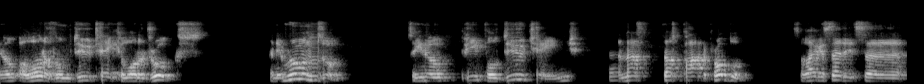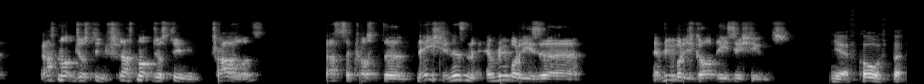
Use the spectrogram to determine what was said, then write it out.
know, a lot of them do take a lot of drugs. and it ruins them. So you know, people do change, and that's that's part of the problem. So, like I said, it's uh, that's not just in that's not just in travellers. That's across the nation, isn't it? Everybody's uh, everybody's got these issues. Yeah, of course, but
